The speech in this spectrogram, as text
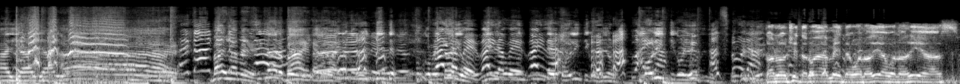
Ay, ay, ay, ay. Báilame. Sí, claro, Báilame, tu comentario. Báilame, báilame, político, señor. Político, señor. Azula. Carlonchito, nuevamente, buenos días, buenos días.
